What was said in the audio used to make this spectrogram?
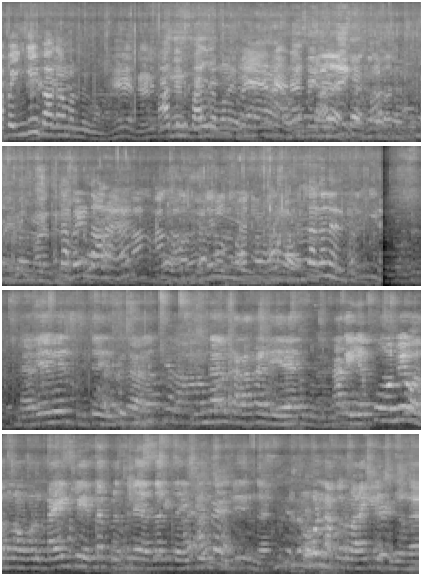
அப்ப இங்கேயும் பார்க்காம இருந்திருக்கோம் பார்த்து பாதியில நிறைய பேர் கிட்ட இருக்காங்க. இருந்தாலும் கணக்காரியே நாங்க எப்பவுமே வருவோம். உங்களுக்கு நைட்ல என்ன பிரச்சனையா இருந்தாலும் தயவுசெய்து சொல்லிடுங்க ஃபோன் நம்பர் வாங்கி வச்சுக்கோங்க.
